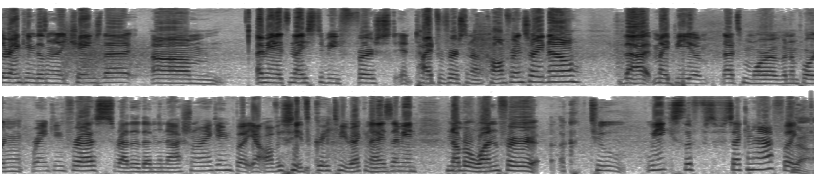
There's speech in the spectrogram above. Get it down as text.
The ranking doesn't really change that. Um, I mean, it's nice to be first, in, tied for first in our conference right now. That might be a, that's more of an important ranking for us rather than the national ranking. But yeah, obviously it's great to be recognized. I mean, number one for two weeks the f- second half, like Yeah.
